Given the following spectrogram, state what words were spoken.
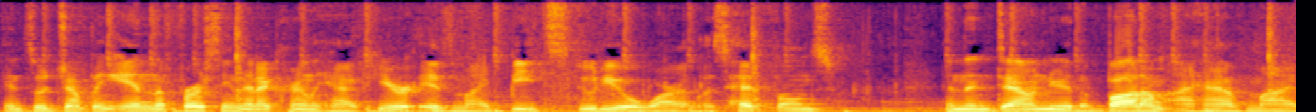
And so jumping in, the first thing that I currently have here is my Beats Studio wireless headphones. And then down near the bottom, I have my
